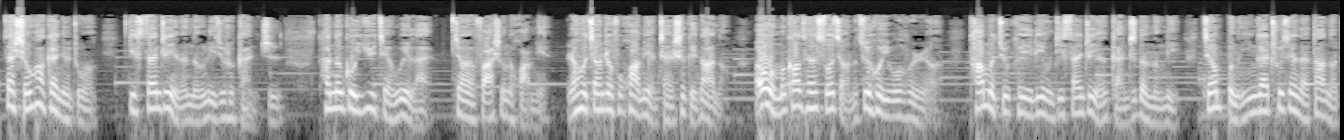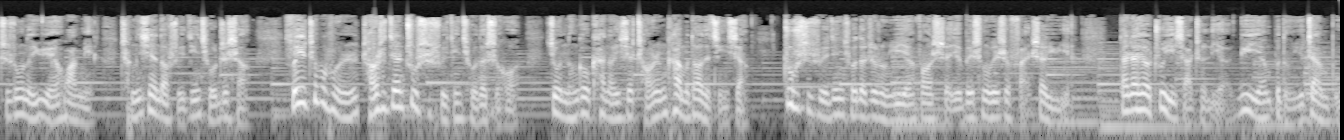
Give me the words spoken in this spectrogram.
在神话概念中啊，第三只眼的能力就是感知，它能够预见未来。将要发生的画面，然后将这幅画面展示给大脑。而我们刚才所讲的最后一部分人啊，他们就可以利用第三只眼感知的能力，将本应该出现在大脑之中的预言画面呈现到水晶球之上。所以这部分人长时间注视水晶球的时候，就能够看到一些常人看不到的景象。注视水晶球的这种预言方式也被称为是反射预言。大家要注意一下，这里啊，预言不等于占卜。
